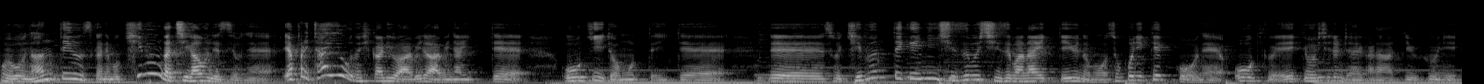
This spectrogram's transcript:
これ何て言うんですかねもう気分が違うんですよねやっぱり太陽の光を浴びる浴びないって大きいと思っていてでその気分的に沈む沈まないっていうのもそこに結構ね大きく影響してるんじゃないかなっていうふうに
